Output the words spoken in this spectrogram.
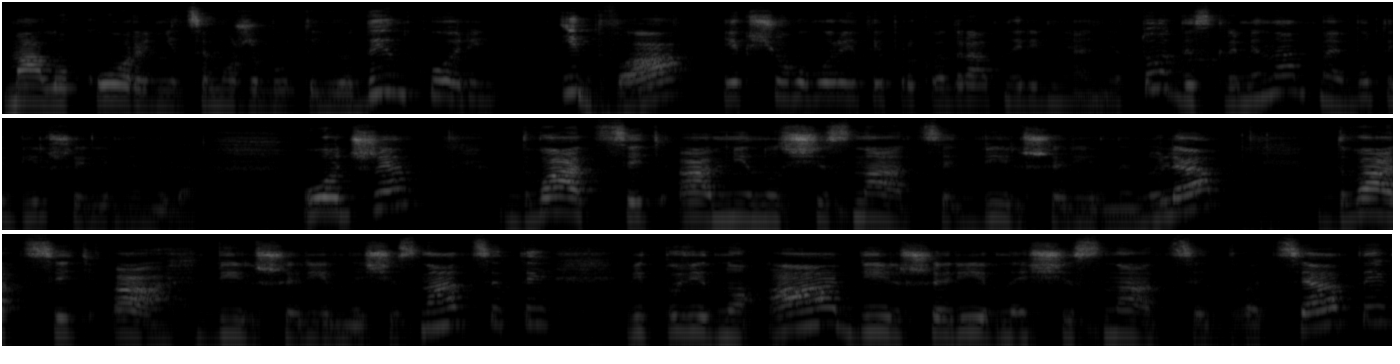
мало корені це може бути і один корінь, і два, якщо говорити про квадратне рівняння, то дискримінант має бути більше рівне нуля. Отже, 20а мінус 16 більше рівне нуля. 20а більше рівне 16, відповідно, А більше рівне 16 двадцятих,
